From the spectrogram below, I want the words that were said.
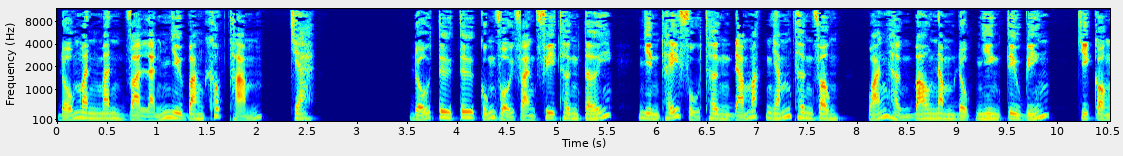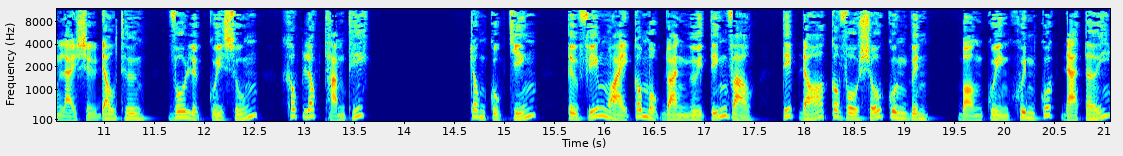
Đỗ Manh Manh và lạnh như băng khóc thảm, cha. Đỗ Tư Tư cũng vội vàng phi thân tới, nhìn thấy phụ thân đã mắt nhắm thân vong, oán hận bao năm đột nhiên tiêu biến, chỉ còn lại sự đau thương, vô lực quỳ xuống, khóc lóc thảm thiết. Trong cuộc chiến, từ phía ngoài có một đoàn người tiến vào, tiếp đó có vô số quân binh, bọn quyền khuynh quốc đã tới,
